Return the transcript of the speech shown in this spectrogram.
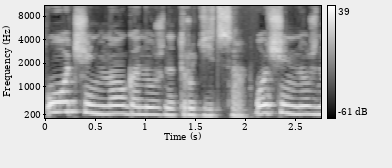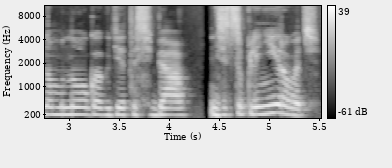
очень много нужно трудиться, очень нужно много где-то себя дисциплинировать,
